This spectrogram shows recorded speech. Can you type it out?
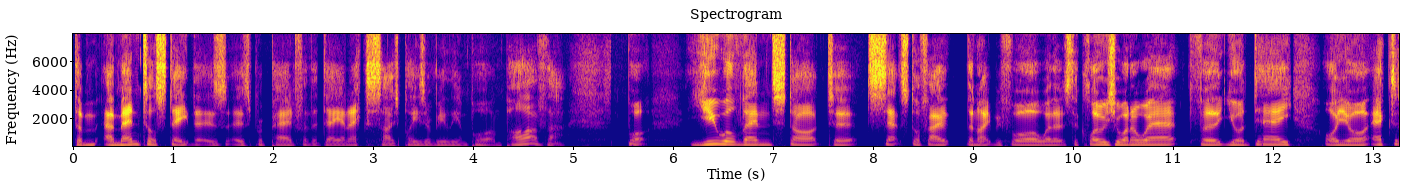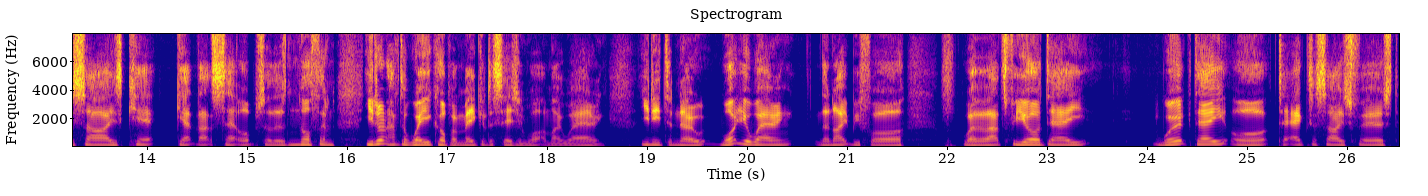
the, a mental state that is, is prepared for the day, and exercise plays a really important part of that. But you will then start to set stuff out the night before, whether it's the clothes you want to wear for your day or your exercise kit. Get that set up so there's nothing, you don't have to wake up and make a decision. What am I wearing? You need to know what you're wearing the night before, whether that's for your day, work day, or to exercise first,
